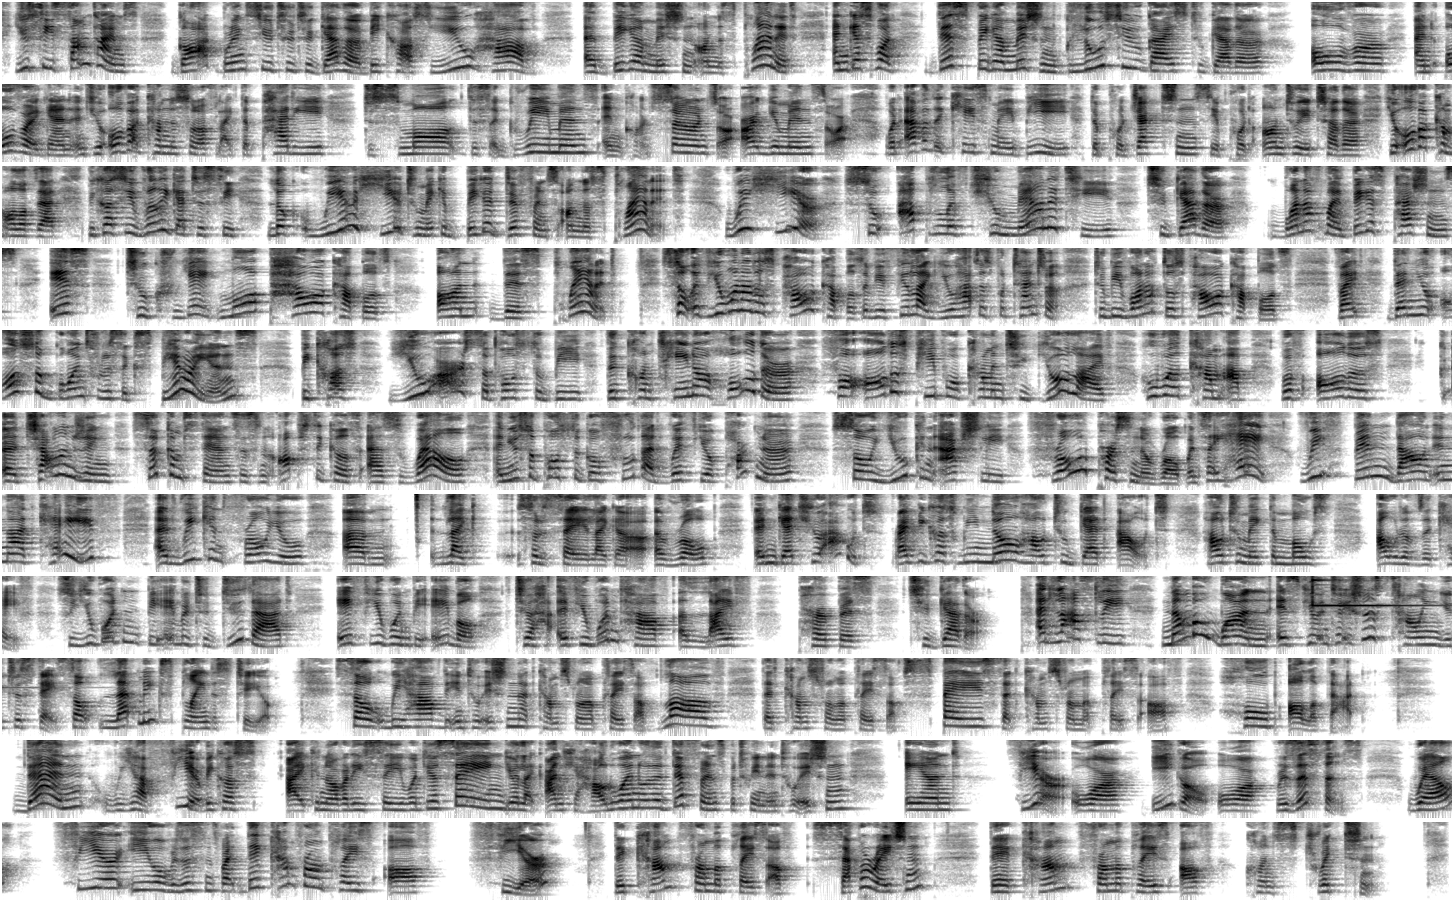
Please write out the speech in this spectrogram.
You see, sometimes God brings you two together because you have a bigger mission on this planet. And guess what? This bigger mission glues you guys together over and over again and you overcome the sort of like the petty the small disagreements and concerns or arguments or whatever the case may be the projections you put onto each other you overcome all of that because you really get to see look we are here to make a bigger difference on this planet. We're here to uplift humanity together. One of my biggest passions is to create more power couples on this planet. So if you're one of those power couples, if you feel like you have this potential to be one of those power couples, right, then you're also going through this experience because you are supposed to be the container holder for all those people who come into your life who will come up with all those uh, challenging circumstances and obstacles as well. And you're supposed to go through that with your partner so you can actually throw a person a rope and say, Hey, we've been down in that cave and we can throw you, um, like, so to say, like a, a rope and get you out, right? Because we know how to get out, how to make the most out of the cave. So you wouldn't be able to do that if you wouldn't be able to, ha- if you wouldn't have a life purpose together. And lastly, number one is your intuition is telling you to stay. So let me explain this to you. So we have the intuition that comes from a place of love, that comes from a place of space, that comes from a place of hope, all of that. Then we have fear because I can already see what you're saying. You're like, Antia, how do I know the difference between intuition and fear or ego or resistance? Well, fear, ego, resistance, right? They come from a place of fear they come from a place of separation. They come from a place of constriction.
